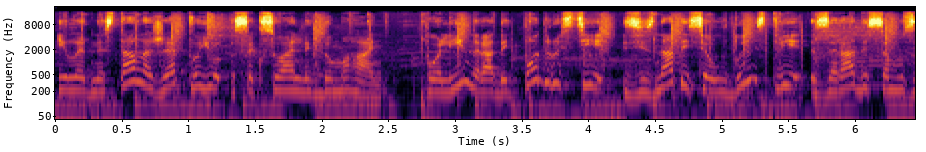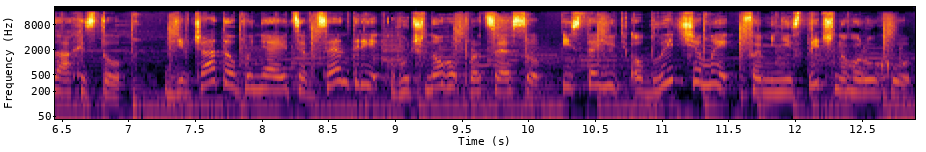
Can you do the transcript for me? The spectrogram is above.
і ледь не стала жертвою сексуальних домагань. Полін радить подрусті зізнатися у вбивстві заради самозахисту. Дівчата опиняються в центрі гучного процесу і стають обличчями феміністичного руху.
